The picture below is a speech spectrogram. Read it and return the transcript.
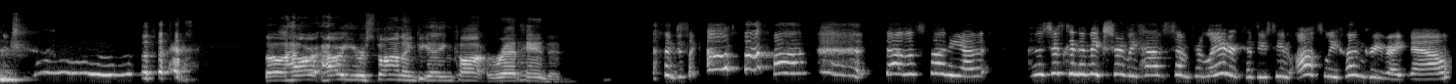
so how how are you responding to getting caught red-handed? I'm just like, oh, that was funny. I, I was just going to make sure we have some for later because you seem awfully hungry right now.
